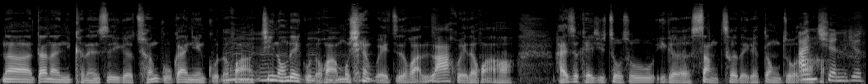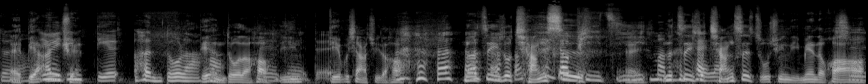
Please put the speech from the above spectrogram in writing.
那当然，你可能是一个纯股概念股的话，金融类股的话，目前为止的话，拉回的话哈，还是可以去做出一个上车的一个动作。安全的就对，哎，比较安全。跌很多了，跌很多了哈，已经跌不下去了哈。那至于说强势，那至于说强势族群里面的话哈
